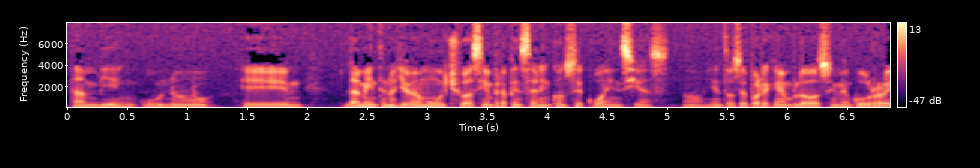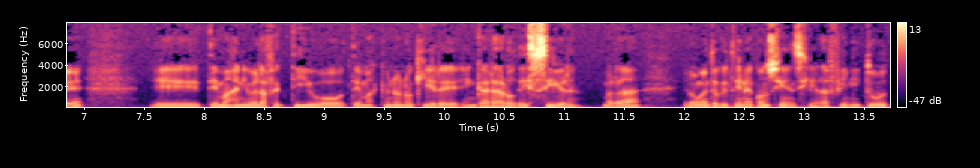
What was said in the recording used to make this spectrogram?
también uno, eh, la mente nos lleva mucho a siempre a pensar en consecuencias. ¿no? Y entonces, por ejemplo, se me ocurre eh, temas a nivel afectivo, temas que uno no quiere encarar o decir, ¿verdad? El momento que tiene conciencia de la finitud,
